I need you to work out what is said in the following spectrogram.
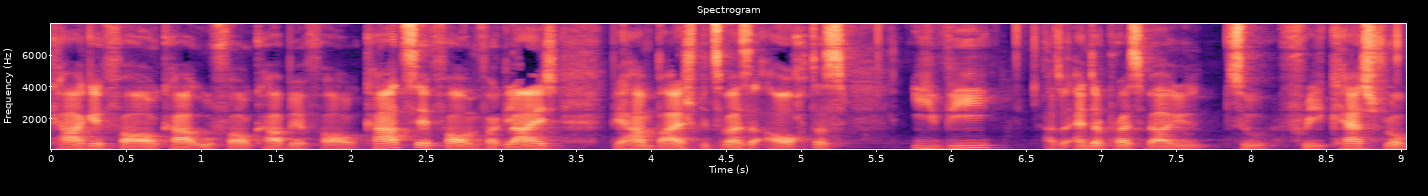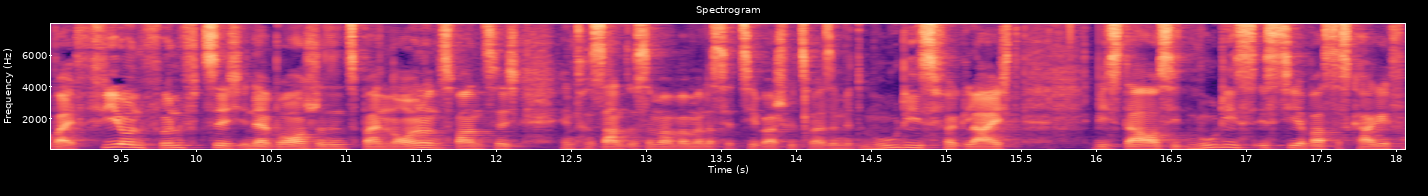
KGV, KUV, KBV, KCV im Vergleich. Wir haben beispielsweise auch das EV, also Enterprise Value zu Free Cashflow bei 54. In der Branche sind es bei 29. Interessant ist immer, wenn man das jetzt hier beispielsweise mit Moody's vergleicht, wie es da aussieht. Moody's ist hier, was das KGV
